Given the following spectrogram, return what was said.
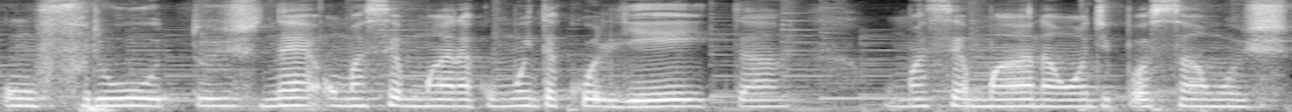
com frutos, né? Uma semana com muita colheita, uma semana onde possamos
